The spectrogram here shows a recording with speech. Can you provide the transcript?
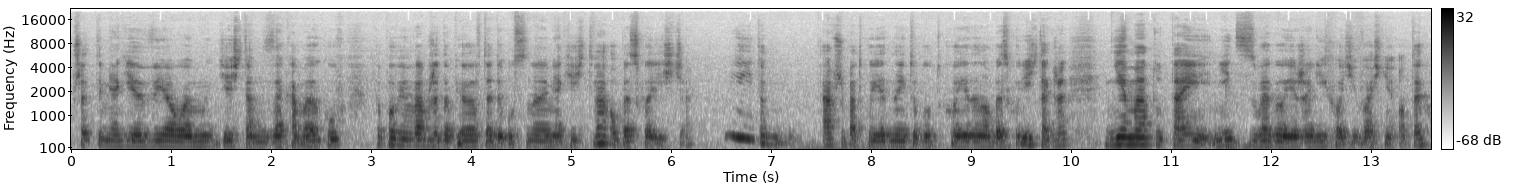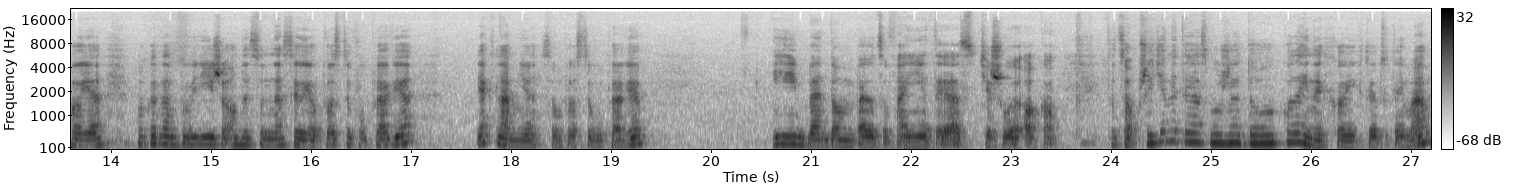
przed tym jak je wyjąłem gdzieś tam za kamerków, to powiem Wam, że dopiero wtedy usunąłem jakieś dwa obeschłe liście. I to, a w przypadku jednej to był tylko jeden obeschły liść, także nie ma tutaj nic złego, jeżeli chodzi właśnie o te choje. Mogę Wam powiedzieć, że one są na serio proste w uprawie. Jak dla mnie są proste w uprawie. I będą bardzo fajnie teraz cieszyły oko. To co, przejdziemy teraz może do kolejnych choi, które tutaj mam,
